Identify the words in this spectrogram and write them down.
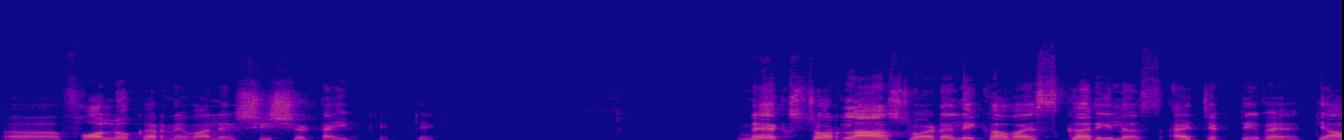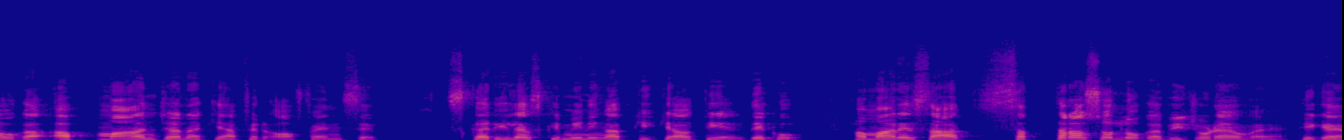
फॉलो करने वाले, शिष्य टाइप के, ठीक नेक्स्ट और लास्ट वर्ड है, लिखा हुआ है स्करीलस एडजेक्टिव है, क्या होगा? अपमानजनक या फिर ऑफेंसिव स्करीलस की मीनिंग आपकी क्या होती है? देखो, हमारे साथ 1700 लोग अभी जुड़े हुए हैं, ठीक है?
